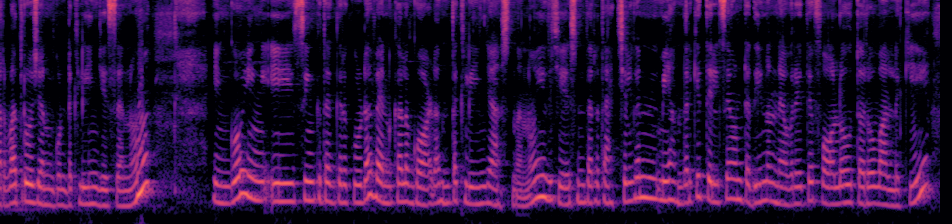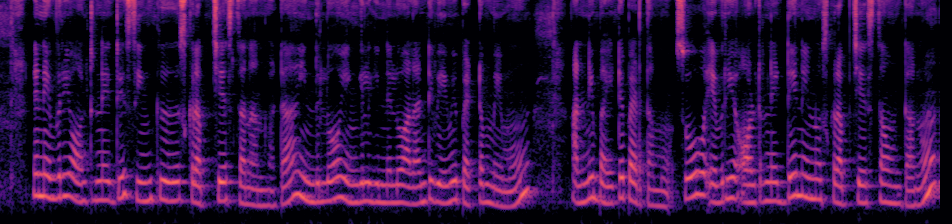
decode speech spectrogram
తర్వాత రోజు అనుకుంటా క్లీన్ చేశాను. ఇంకో ఈ సింక్ దగ్గర కూడా వెనకాల గోడ అంతా క్లీన్ చేస్తున్నాను. ఇది చేసిన తర్వాత యాక్చువల్గా మీ అందరికీ తెలిసే ఉంటుంది నన్ను ఎవరైతే ఫాలో అవుతారో వాళ్ళకి నేను ఎవ్రీ ఆల్టర్నేటివ్ సింక్ స్క్రబ్ చేస్తాను అనమాట ఇందులో ఎంగిల్ గిన్నెలు అలాంటివి ఏమీ పెట్టం మేము. అన్నీ బయటే పెడతాము. సో ఎవ్రీ ఆల్టర్నేట్ డే నేను స్క్రబ్ చేస్తూ ఉంటాను.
